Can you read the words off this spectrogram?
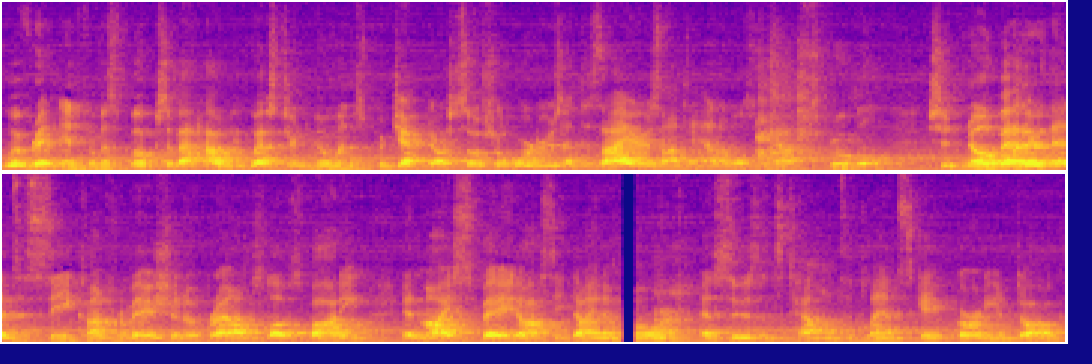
who have written infamous books about how we Western humans project our social orders and desires onto animals without scruple, should know better than to see confirmation of Brown's love's body in my spayed Aussie Dynamo and Susan's talented landscape guardian dog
